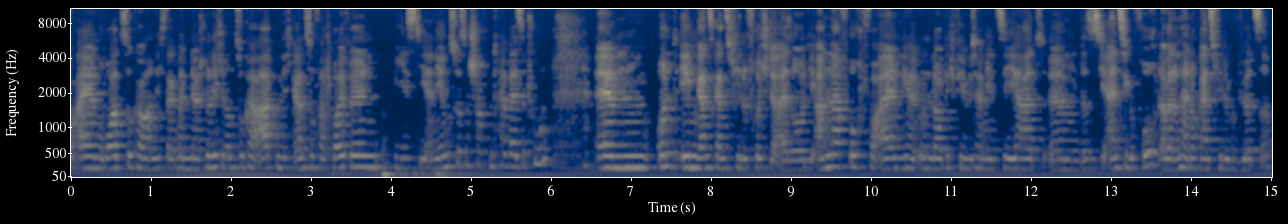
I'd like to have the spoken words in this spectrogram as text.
vor allem Rohrzucker und ich sag mal die natürlicheren Zuckerarten nicht ganz so verteufeln, wie es die Ernährungswissenschaften teilweise tun. Ähm, und eben ganz, ganz viele Früchte. Also die Amla-Frucht vor allem, die halt unglaublich viel Vitamin C hat. Ähm, das ist die einzige Frucht, aber dann halt auch ganz viele Gewürze.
